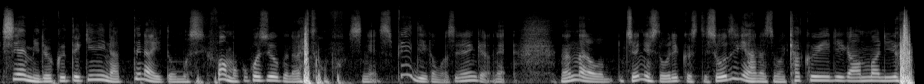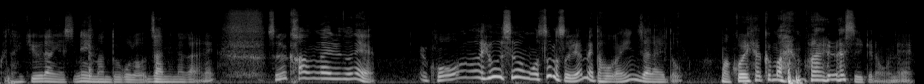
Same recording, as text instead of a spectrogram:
試合魅力的になってないと思うしファンも心地よくないと思うしね。スピーディーかもしれんけどね。なんなら中日とオリックスって正直な話も客入りがあんまり良くない球団やしね今のところ残念ながらね。それを考えるとねこの表彰もそろそろやめた方がいいんじゃないと。まあこれ100万円もらえるらしいけどもね。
